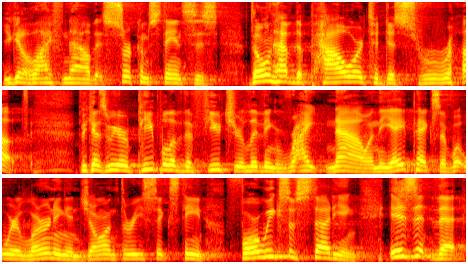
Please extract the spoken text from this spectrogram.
You get a life now that circumstances don't have the power to disrupt because we are people of the future living right now. And the apex of what we're learning in John 3:16, 4 weeks of studying, isn't that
